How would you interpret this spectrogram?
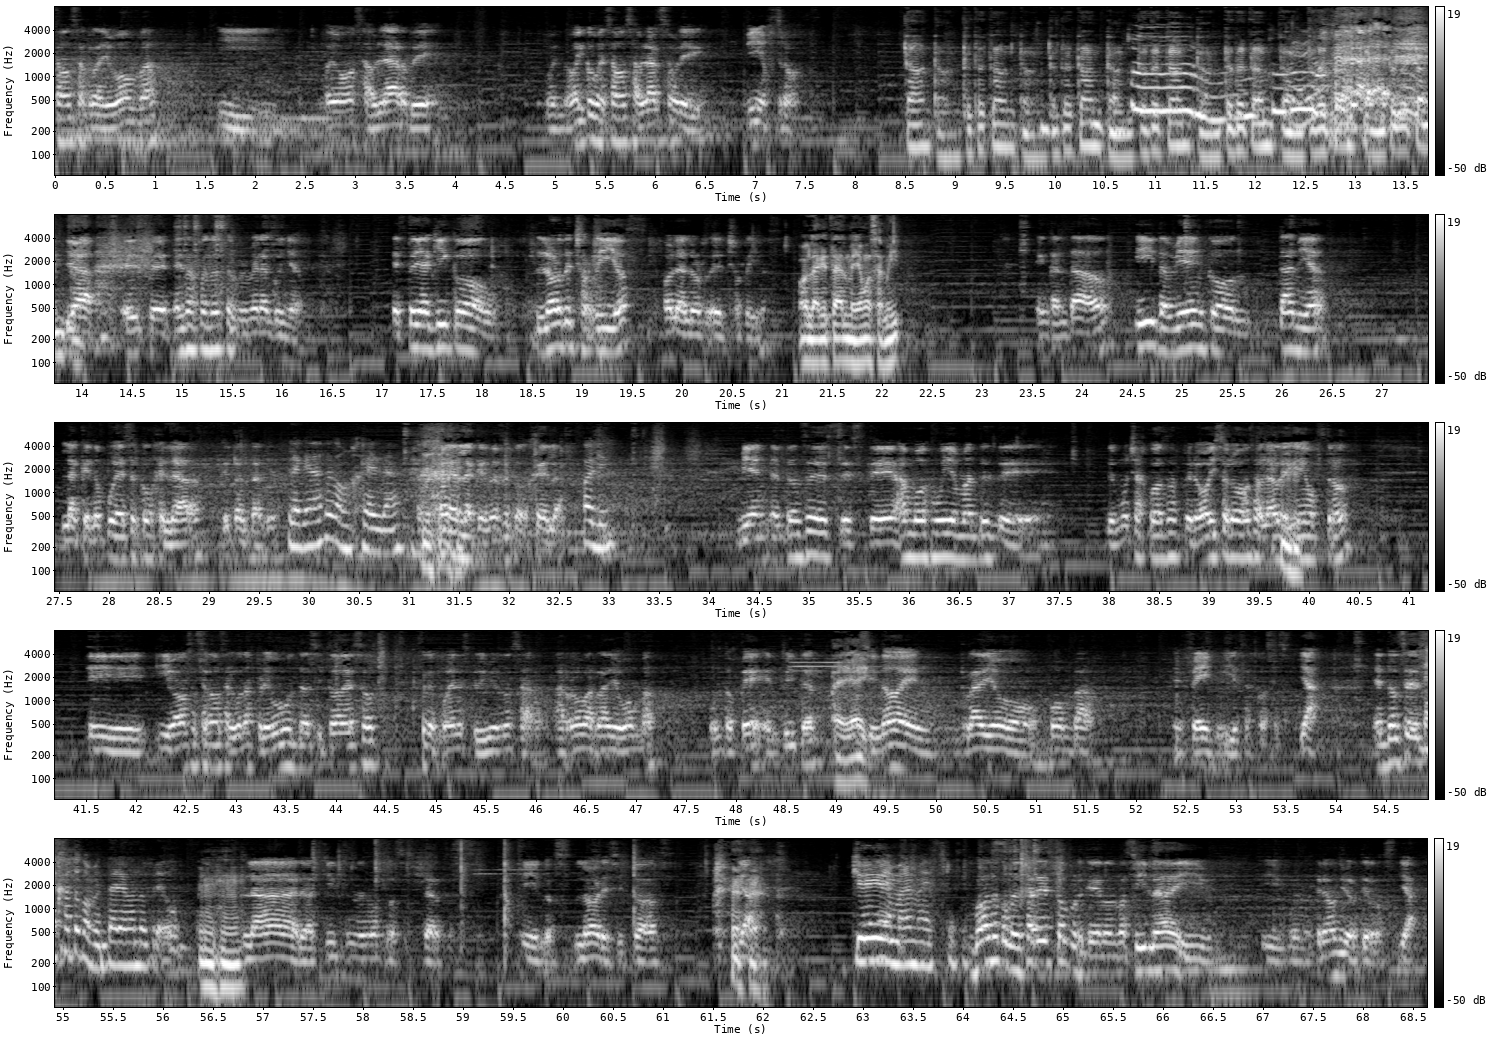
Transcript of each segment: estamos en Radio Bomba y hoy vamos a hablar de. Bueno, hoy comenzamos a hablar sobre Game of Thrones. Ya, este, esa fue nuestra primera cuña. Estoy aquí con Lord de Chorrillos. Hola, Lord de Chorrillos. Hola, ¿qué tal? Me llamo Samit. Encantado. Y también con Tania, la que no puede ser congelada. ¿Qué tal, Tania? La que no se congela. la que no se congela. Oli. Bien, entonces, este, ambos muy amantes de, de muchas cosas, pero hoy solo vamos a hablar de. Game of Thrones. Eh, y vamos a hacernos algunas preguntas y todo eso. Que pueden escribirnos a arroba radiobomba.p en Twitter. Ay, o ay. si no, en Radio Bomba en Facebook y esas cosas. Ya. Entonces, Deja tu comentario cuando preguntes. Claro, aquí tenemos los expertos y los lores y todos. Ya. Voy a ¿Qué, llamar al maestro. sí. Vamos a comenzar esto porque nos vacila y, y, bueno, queremos divertirnos. Ya.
